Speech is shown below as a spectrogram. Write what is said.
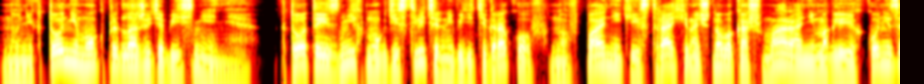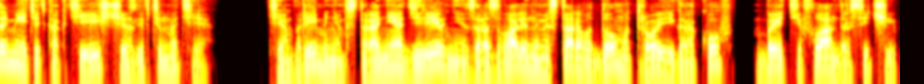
но никто не мог предложить объяснения. Кто-то из них мог действительно видеть игроков, но в панике и страхе ночного кошмара они могли легко не заметить, как те исчезли в темноте. Тем временем в стороне от деревни, за развалинами старого дома, трое игроков Бетти, Фландерс и Чип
